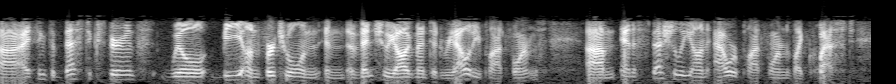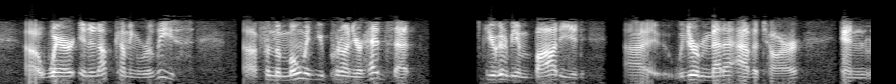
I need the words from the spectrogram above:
Uh, I think the best experience will be on virtual and eventually augmented reality platforms, um, and especially on our platforms like Quest, where in an upcoming release, from the moment you put on your headset, you're going to be embodied with your meta avatar and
